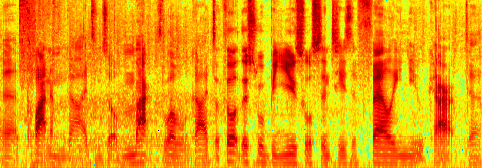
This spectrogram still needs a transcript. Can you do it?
uh, platinum guides and sort of max level guides. I thought this would be useful since he's a fairly new character.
